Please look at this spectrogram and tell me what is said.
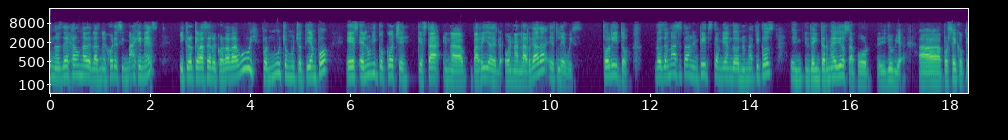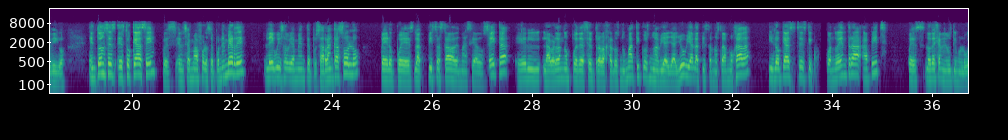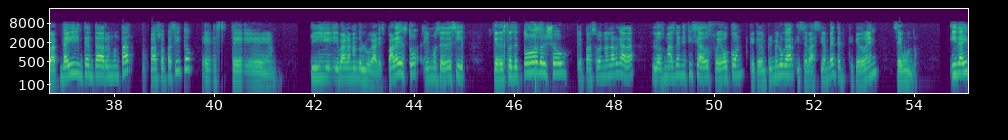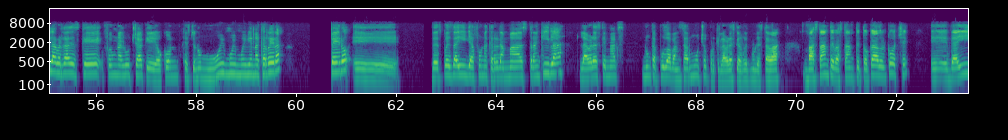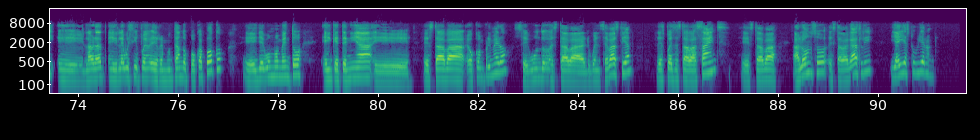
nos deja una de las mejores imágenes y creo que va a ser recordada, uy, por mucho, mucho tiempo. Es el único coche que está en la parrilla o en la largada es Lewis, solito. Los demás estaban en pits cambiando neumáticos de, intermedios a por eh, lluvia, a por seco, que digo. Entonces, ¿esto qué hace? Pues el semáforo se pone en verde, Lewis obviamente pues arranca solo, pero pues la pista estaba demasiado seca, él la verdad no puede hacer trabajar los neumáticos, no había ya lluvia, la pista no estaba mojada, y lo que hace es que cuando entra a pits, pues lo deja en el último lugar. De ahí intenta remontar paso a pasito, este, y va ganando lugares. Para esto hemos de decir que después de todo el show que pasó en la largada, los más beneficiados fue Ocon, que quedó en primer lugar, y Sebastián Vettel, que quedó en segundo. Y de ahí la verdad es que fue una lucha que Ocon gestionó muy, muy, muy bien la carrera, pero eh, después de ahí ya fue una carrera más tranquila. La verdad es que Max nunca pudo avanzar mucho porque la verdad es que el Red Bull estaba bastante, bastante tocado el coche. Eh, de ahí, eh, la verdad, Lewis sí fue remontando poco a poco. llegó un momento en que tenía, eh, estaba Ocon primero, segundo estaba el buen Sebastián, después estaba Sainz, estaba Alonso, estaba Gasly, y ahí estuvieron.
